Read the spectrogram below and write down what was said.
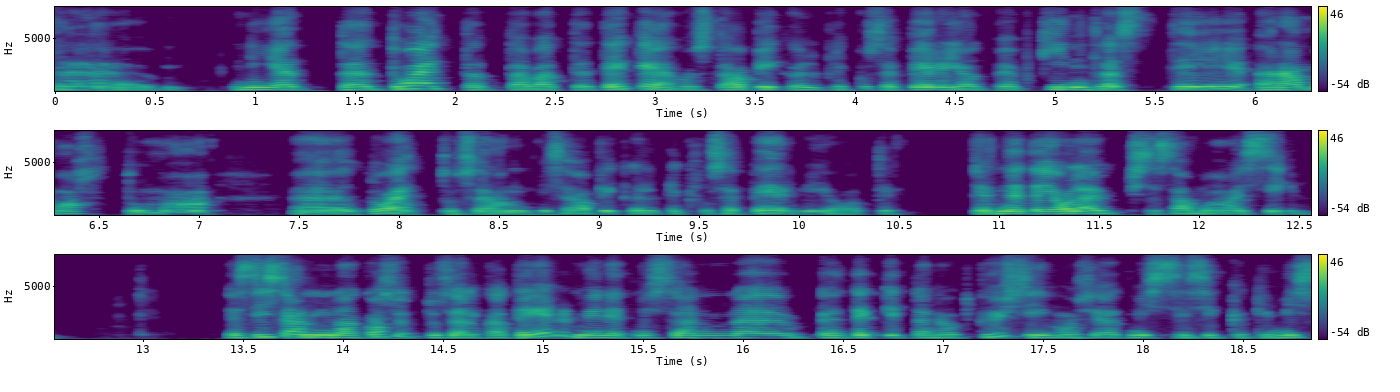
Äh, nii et toetatavate tegevuste abikõlblikkuse periood peab kindlasti ära mahtuma äh, toetuse andmise abikõlblikkuse perioodi, et need ei ole üks ja sama asi. Ja siis on kasutusel ka terminid, mis on tekitanud küsimusi, et mis siis ikkagi, mis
